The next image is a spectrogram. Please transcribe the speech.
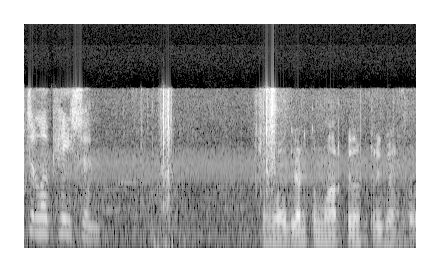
Marked a location. എല്ലായിടത്തും മാർക്ക് ചെയ്തോണ്ടിരിക്കുന്നുണ്ടോ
